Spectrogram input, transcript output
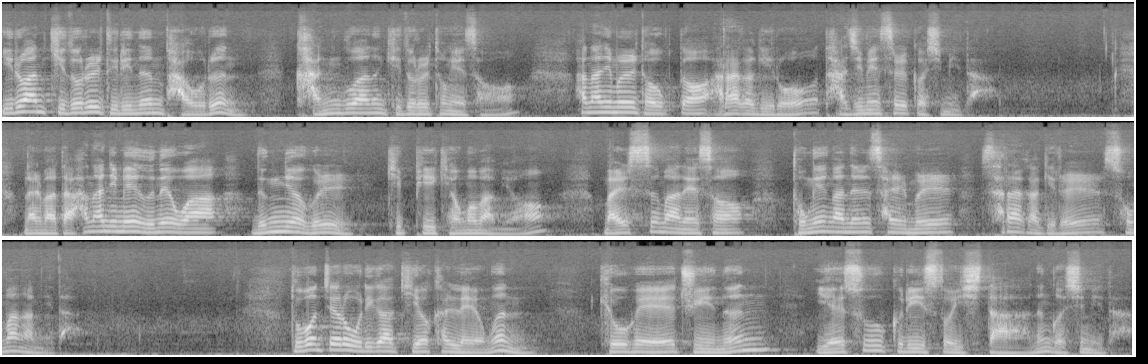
이러한 기도를 드리는 바울은 간구하는 기도를 통해서 하나님을 더욱더 알아가기로 다짐했을 것입니다. 날마다 하나님의 은혜와 능력을 깊이 경험하며 말씀 안에서 동행하는 삶을 살아가기를 소망합니다. 두 번째로 우리가 기억할 내용은 교회의 주인은 예수 그리스도이시다는 것입니다.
